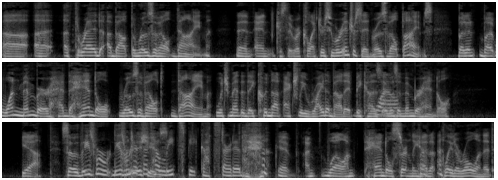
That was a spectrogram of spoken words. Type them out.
uh, a, a thread about the Roosevelt dime, and and because they were collectors who were interested in Roosevelt dimes. But, but one member had the handle Roosevelt dime, which meant that they could not actually write about it because it was a member handle. Yeah. So these were these I were issues. that's how Leet Speak got started. Yeah, I'm, well, I'm, handle certainly had played a role in it,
